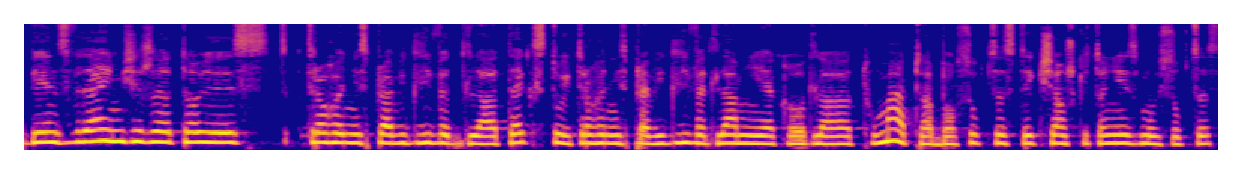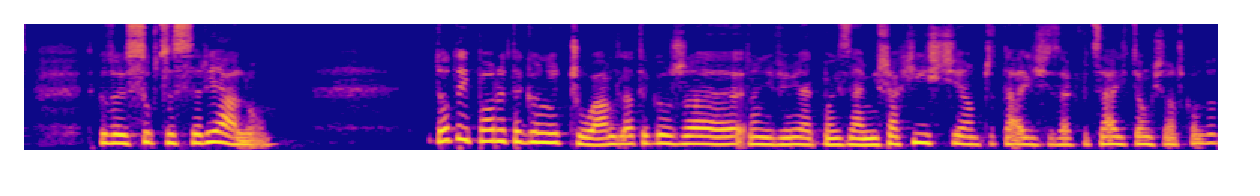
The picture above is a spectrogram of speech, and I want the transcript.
Więc wydaje mi się, że to jest trochę niesprawiedliwe dla tekstu i trochę niesprawiedliwe dla mnie jako dla tłumacza, bo sukces tej książki to nie jest mój sukces, tylko to jest sukces serialu. Do tej pory tego nie czułam, dlatego że, no nie wiem, jak moi znajomi szachiści ją czytali, się zachwycali tą książką, to,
